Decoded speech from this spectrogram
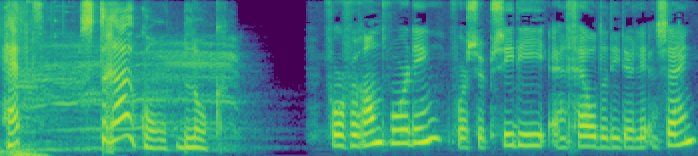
Het struikelblok. Voor verantwoording, voor subsidie en gelden die er zijn,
